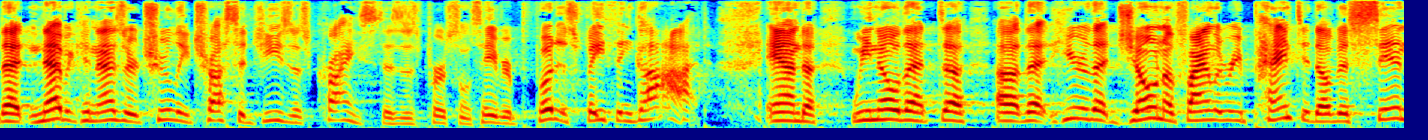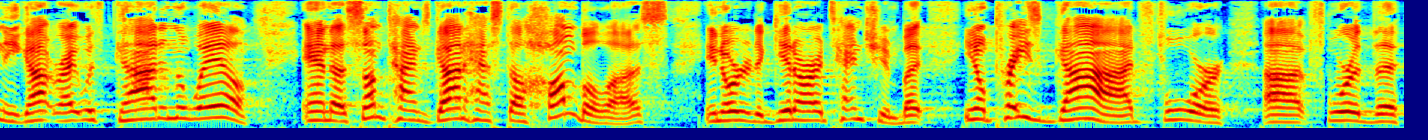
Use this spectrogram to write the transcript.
that Nebuchadnezzar truly trusted Jesus Christ as his personal Savior, put his faith in God. And uh, we know that, uh, uh, that here that Jonah finally repented of his sin. He got right with God in the whale. And uh, sometimes God has to humble us in order to get our attention. But, you know, praise God for, uh, for the,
